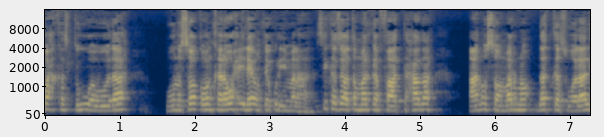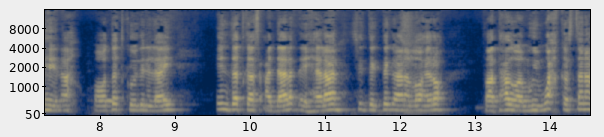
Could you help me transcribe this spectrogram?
wax kasta wuu awoodaa wuuna soo qaban karaa wax ilahay untay ku dhihi ma laha si kastoo hata marka faatixada aan u soo marno dadkaas walaalaheen ah oo dadkooda lilaayay in dadkaas cadaalad ay helaan si deg deg ahna loo helo faatixada waa muhiim. Wax kastana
